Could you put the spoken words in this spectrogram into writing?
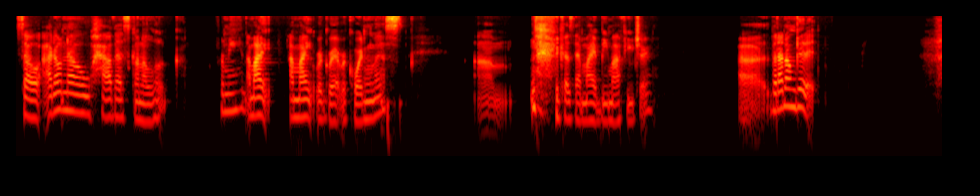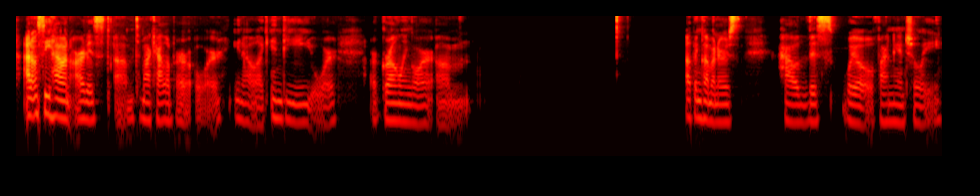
So I don't know how that's gonna look for me. I might I might regret recording this. Um because that might be my future. Uh, but I don't get it. I don't see how an artist um, to my caliber, or you know, like indie, or or growing, or um, up and comers, how this will financially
